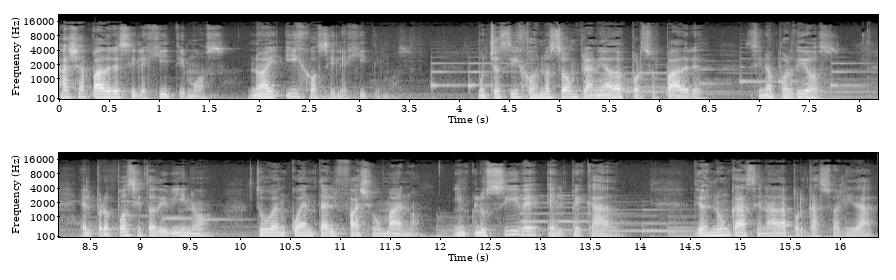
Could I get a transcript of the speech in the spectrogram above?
haya padres ilegítimos, no hay hijos ilegítimos. Muchos hijos no son planeados por sus padres, sino por Dios. El propósito divino tuvo en cuenta el fallo humano, inclusive el pecado. Dios nunca hace nada por casualidad,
